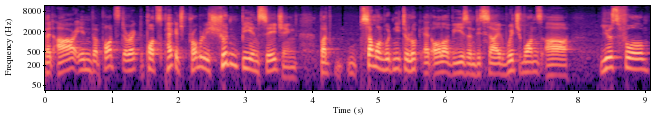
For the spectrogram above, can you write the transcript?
that are in the pods direct pods package probably shouldn't be in staging. But someone would need to look at all of these and decide which ones are useful,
